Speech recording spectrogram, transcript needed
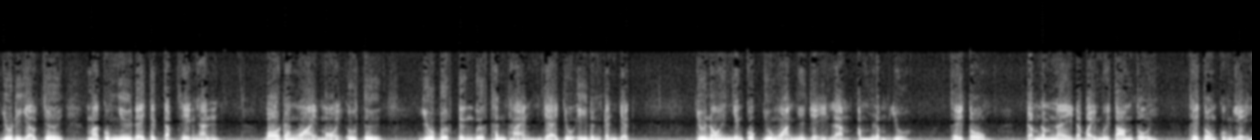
Vua đi dạo chơi, mà cũng như để thực tập thiền hành. Bỏ ra ngoài mọi ưu tư, vua bước từng bước thanh thản và chú ý đến cảnh vật. Vua nói những cuộc du ngoạn như vậy làm ấm lòng vua. Thế Tôn, trẫm năm nay đã 78 tuổi. Thế Tôn cũng vậy.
